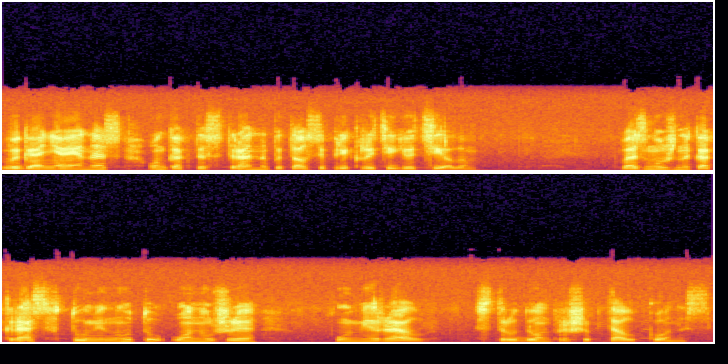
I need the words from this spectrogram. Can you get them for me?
выгоняя нас, он как-то странно пытался прикрыть ее телом. Возможно, как раз в ту минуту он уже умирал», — с трудом прошептал Конос.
